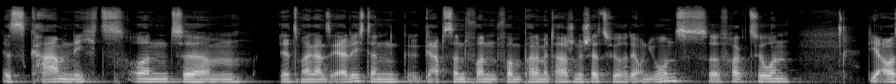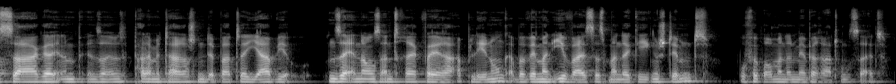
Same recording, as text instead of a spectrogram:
Es kam nichts und ähm, jetzt mal ganz ehrlich, dann gab es dann von vom parlamentarischen Geschäftsführer der Unionsfraktion die Aussage in, in so einer parlamentarischen Debatte, ja, wir unser Änderungsantrag war ihre Ablehnung, aber wenn man eh weiß, dass man dagegen stimmt, wofür braucht man dann mehr Beratungszeit?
